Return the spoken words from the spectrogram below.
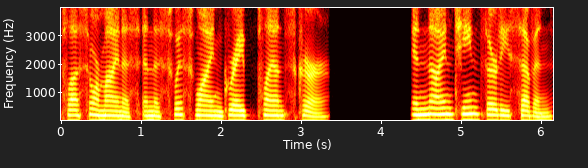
plus or minus and the Swiss wine grape plant Skyr. In 1937,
